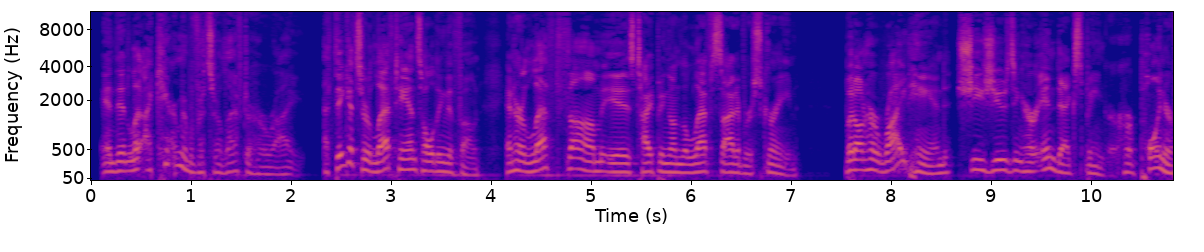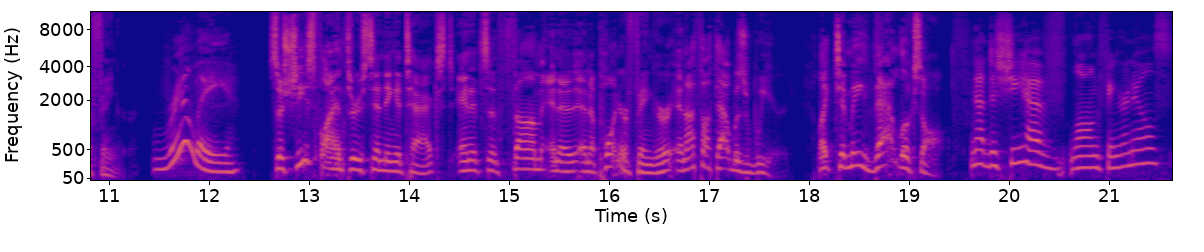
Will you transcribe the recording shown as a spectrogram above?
and then le- I can't remember if it's her left or her right. I think it's her left hand's holding the phone, and her left thumb is typing on the left side of her screen. But on her right hand, she's using her index finger, her pointer finger. Really? So she's flying through sending a text, and it's a thumb and a, and a pointer finger, and I thought that was weird. Like to me, that looks off. Now, does she have long fingernails?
